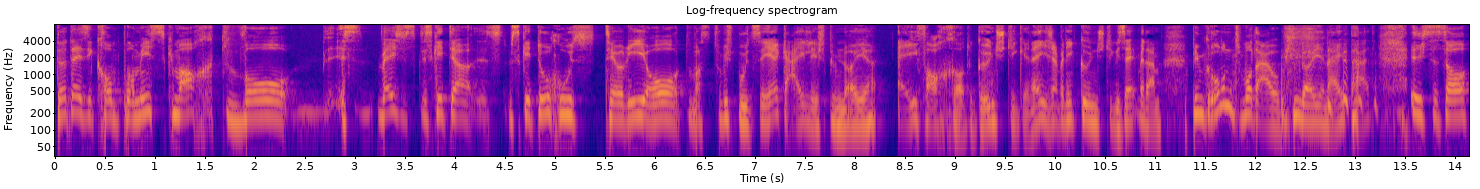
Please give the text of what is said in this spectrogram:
dort haben sie Kompromiss gemacht, wo, es, weißt, es, es gibt ja, es, es gibt durchaus Theorien auch, was zum Beispiel sehr geil ist beim neuen einfachen oder günstigen, nein, ist eben nicht günstig, wie sagt man dem? Beim Grundmodell, beim neuen iPad, ist es so,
